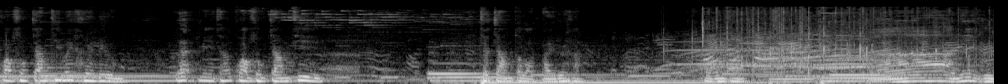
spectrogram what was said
ความทรงจำที่ไม่เคยลืม และมีทั้งความทรงจำที่จะจำตลอดไปด้วยครับ ขอบคุณครับ อ่า นี่คือ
